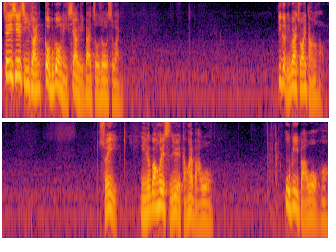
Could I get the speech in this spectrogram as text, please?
这些集团够不够你下个礼拜周周二十万？一个礼拜抓一档好了。所以你的光辉十月赶快把握，务必把握哦！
